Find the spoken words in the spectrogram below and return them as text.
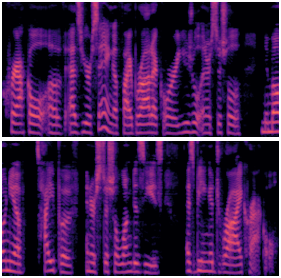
crackle of, as you're saying, a fibrotic or a usual interstitial pneumonia type of interstitial lung disease as being a dry crackle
